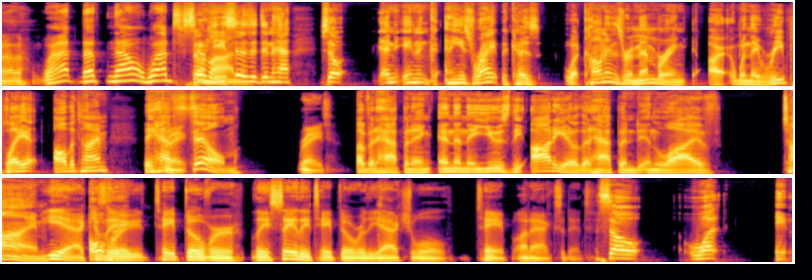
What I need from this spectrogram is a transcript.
Uh, what? That now what? So Come he on. says it didn't happen. So and, and and he's right because what Conan's remembering are when they replay it all the time, they have Right. film right. of it happening, and then they use the audio that happened in live time. Yeah, because over they taped over. They say they taped over the actual tape on accident. So what it,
